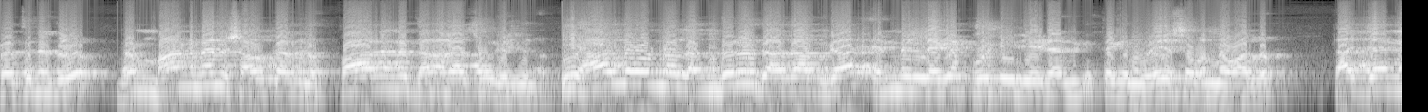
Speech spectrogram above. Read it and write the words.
ప్రతినిధులు బ్రహ్మాండమైన షావుకారులు పారంగా ధనరాశులు కలిగిన ఈ హాల్లో ఉన్న వాళ్ళందరూ దాదాపుగా ఎమ్మెల్యేగా పోటీ చేయడానికి తగిన వయసు ఉన్న వాళ్ళు రాజ్యాంగ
